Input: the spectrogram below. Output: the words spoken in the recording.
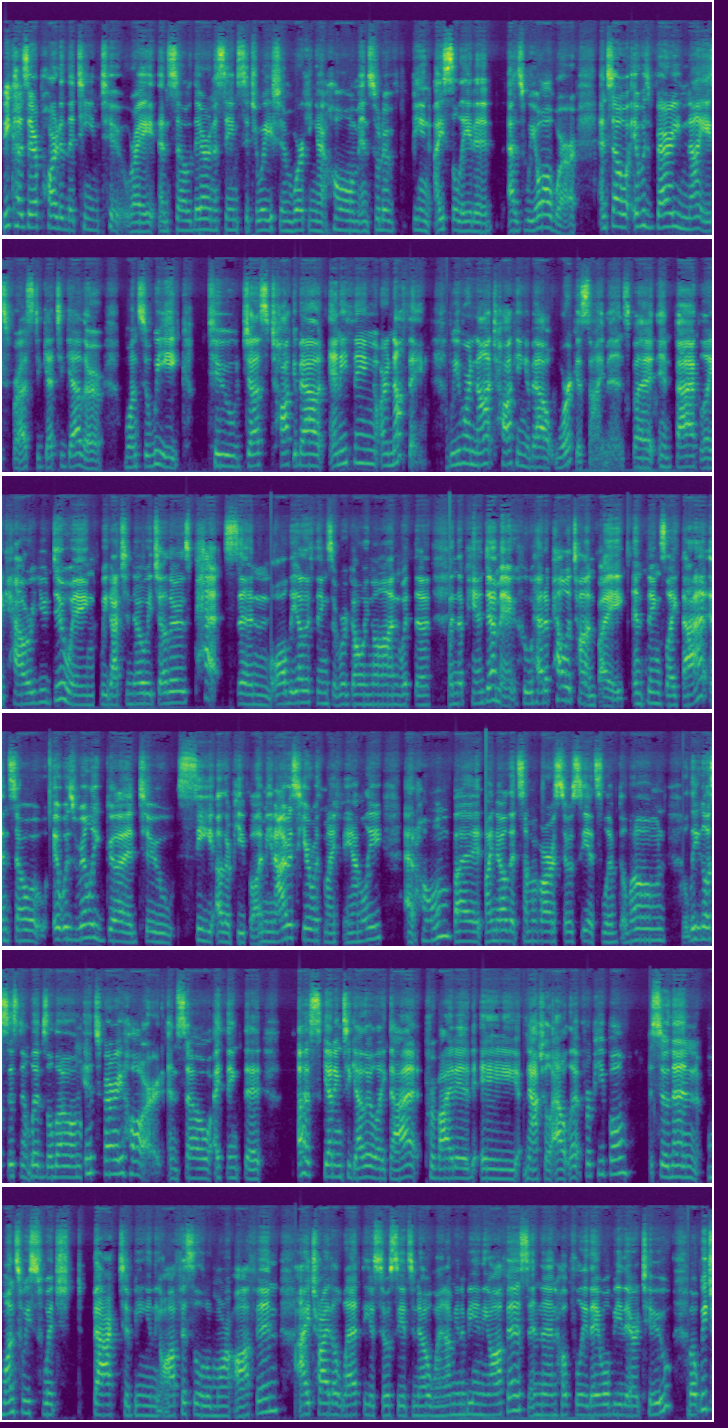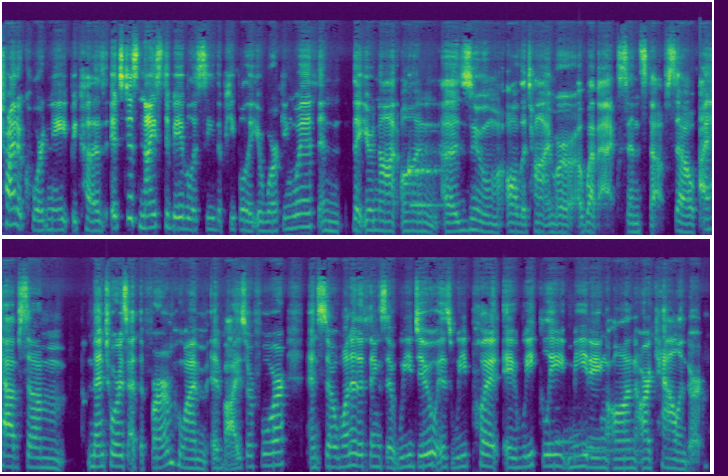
because they're part of the team too, right? And so they're in the same situation working at home and sort of being isolated as we all were. And so it was very nice for us to get together once a week to just talk about anything or nothing. We were not talking about work assignments, but in fact, like, how are you doing? We got to know each other's pets and all the other things that were going on with the in the pandemic, who had a Peloton bike and things like that. And so it was really good to see other people. I mean, I was here with my family at home, but I know that some of our associates lived alone. The legal assistant lives alone. It's very hard. And so I think that us getting together like that provided a natural outlet for people. So then once we switched back to being in the office a little more often, I try to let the associates know when I'm going to be in the office and then hopefully they will be there too. But we try to coordinate because it's just nice to be able to see the people that you're working with and that you're not on a Zoom all the time or a WebEx and stuff. So I have some mentors at the firm who I'm advisor for. And so one of the things that we do is we put a weekly meeting on our calendar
